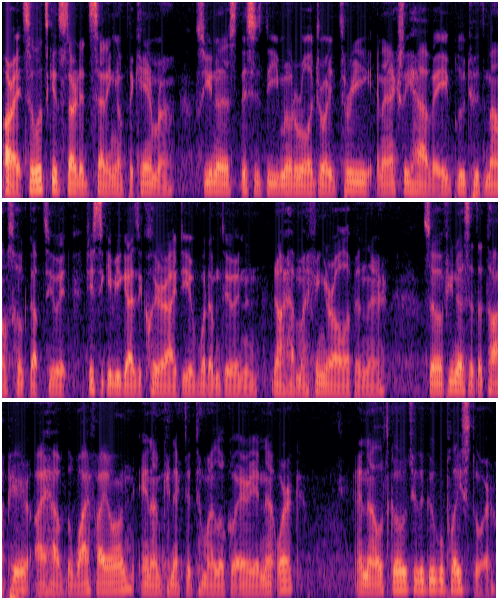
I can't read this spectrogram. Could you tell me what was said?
Alright, so let's get started setting up the camera. So you notice this is the Motorola Droid 3 and I actually have a Bluetooth mouse hooked up to it just to give you guys a clear idea of what I'm doing and not have my finger all up in there. So if you notice at the top here I have the Wi-Fi on and I'm connected to my local area network. And now let's go to the Google Play Store.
